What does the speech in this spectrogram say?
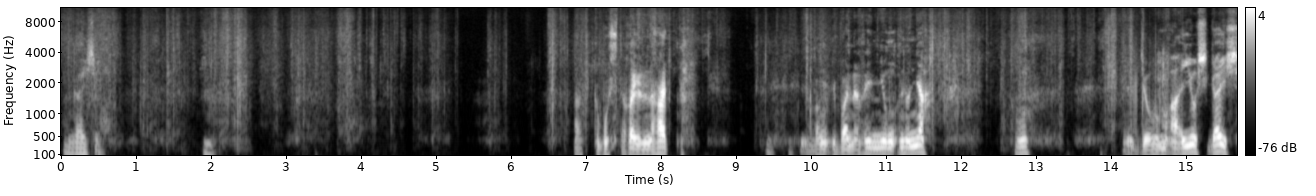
Yan guys. Oh. Hmm. At kumusta kayo lahat? Ibang iba na rin yung ano niya. Oh. Medyo maayos guys.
